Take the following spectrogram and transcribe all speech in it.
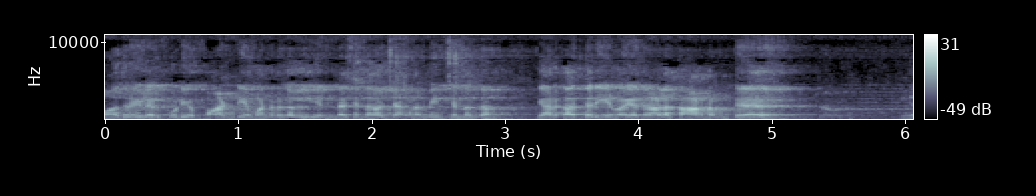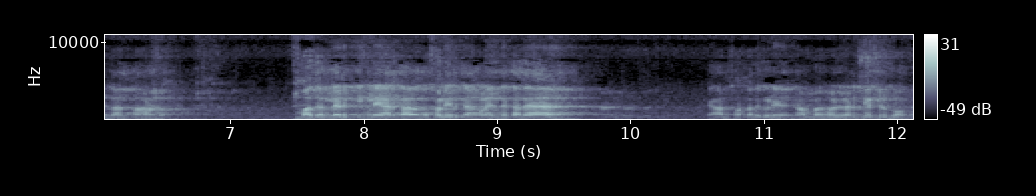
மதுரையில் இருக்கக்கூடிய பாண்டிய மன்னர்கள் என்ன சின்னம் வச்சாங்கன்னா மீன் சின்னம் தான் யாருக்காவது தெரியுமா எதனால காரணம்ட்டு இங்கே தான் காரணம். மதுரில் இருக்கீங்களா யாருக்காவது அவங்க சொல்லியிருக்காங்களா இந்த கதை? யாரும் சொன்னது கிடையாது. நம்ம சொல்லி நினச்சிட்டு இருக்கோம்.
